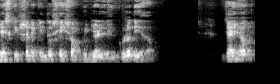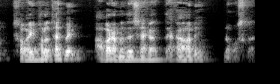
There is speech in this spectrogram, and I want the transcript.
ডেসক্রিপশনে কিন্তু সেই সব ভিডিওর লিঙ্কগুলো দিয়ে দেবো। যাই হোক, সবাই ভালো থাকবেন, আবার আপনাদের দেখা হবে, নমস্কার।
